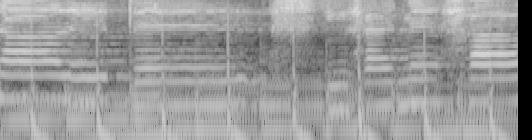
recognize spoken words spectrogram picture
Dolly bed. You had me howling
